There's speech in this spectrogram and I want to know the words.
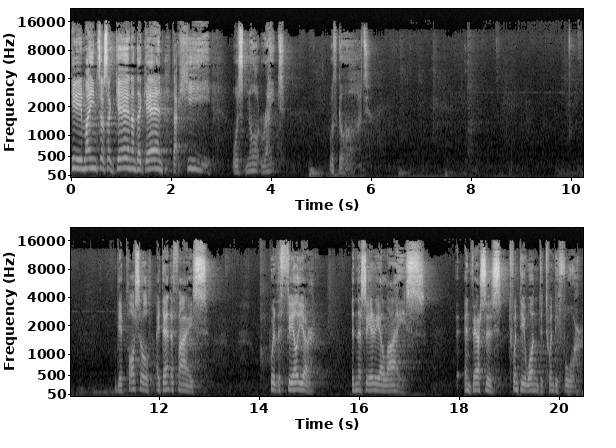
he reminds us again and again that he was not right with God. The apostle identifies where the failure in this area lies in verses 21 to 24.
